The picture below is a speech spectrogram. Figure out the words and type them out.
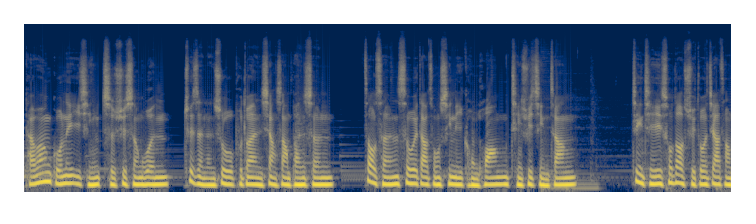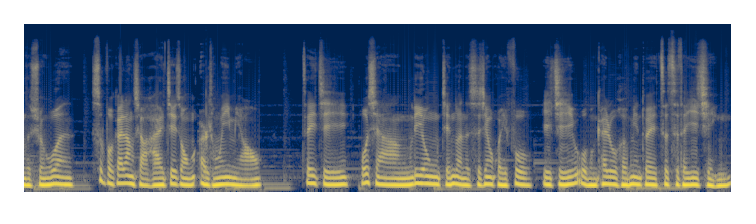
台湾国内疫情持续升温，确诊人数不断向上攀升，造成社会大众心理恐慌、情绪紧张。近期收到许多家长的询问，是否该让小孩接种儿童疫苗？这一集，我想利用简短的时间回复，以及我们该如何面对这次的疫情。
